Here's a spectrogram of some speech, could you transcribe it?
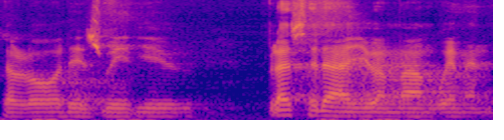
the Lord is with you. Blessed are you among women,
